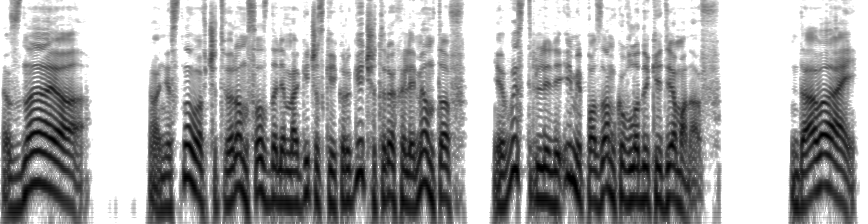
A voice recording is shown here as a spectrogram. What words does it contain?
Знаю! Они снова вчетвером создали магические круги четырех элементов и выстрелили ими по замку владыки демонов. «Давай,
